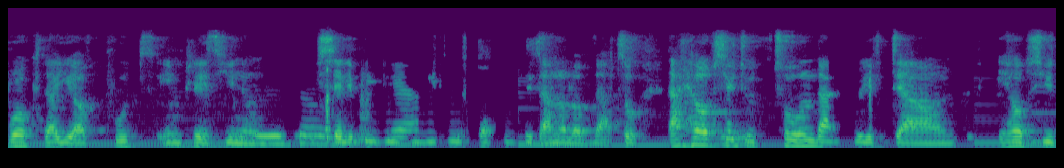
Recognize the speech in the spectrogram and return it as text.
work that you have put in place. You know, mm-hmm. you celebrate yeah. and all of that. So that helps you to tone that grief down. It helps you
